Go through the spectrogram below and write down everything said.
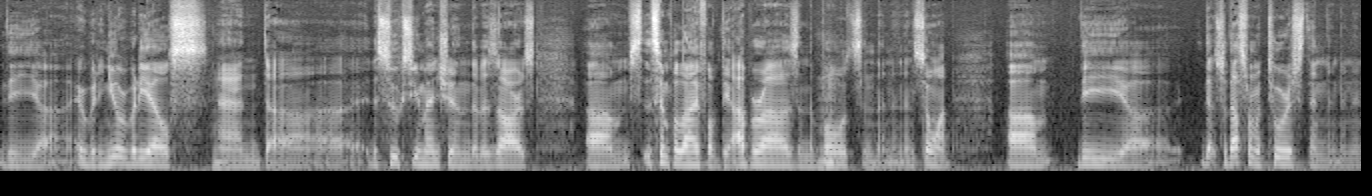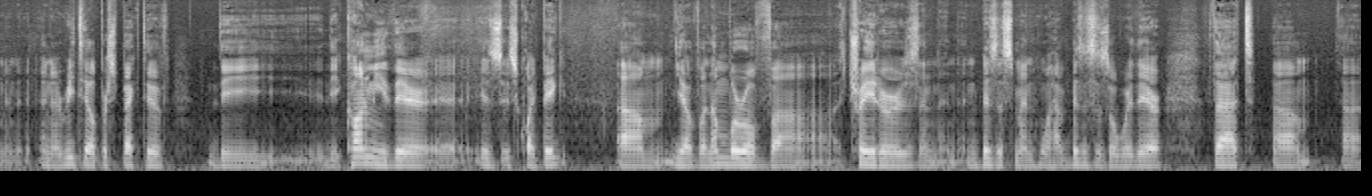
The uh, everybody knew everybody else, Hmm. and uh, the souks you mentioned, the bazaars, um, s- the simple life of the abras and the Hmm. boats and, and and so on. Um, the uh, that, so that's from a tourist and, and, and, and- a retail perspective. The the economy there uh, is is quite big. Um, you have a number of uh, traders and, and, and businessmen who have businesses over there that um, uh,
